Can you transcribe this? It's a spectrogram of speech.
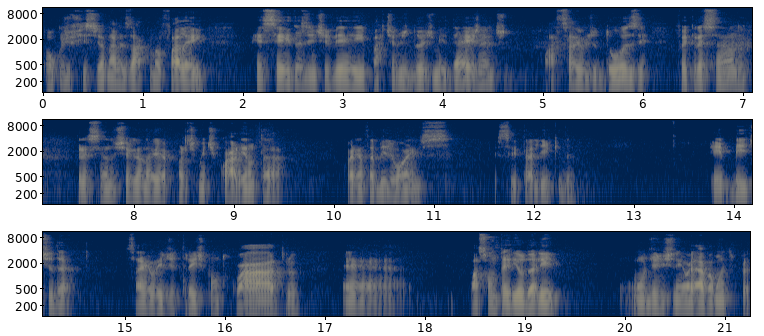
pouco difícil de analisar, como eu falei. Receita a gente vê aí partindo de 2010, né? De, saiu de 12, foi crescendo, crescendo, chegando aí a praticamente 40, 40 bilhões, receita líquida. EBITDA saiu aí de 3,4, é, passou um período ali onde a gente nem olhava muito, pra,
